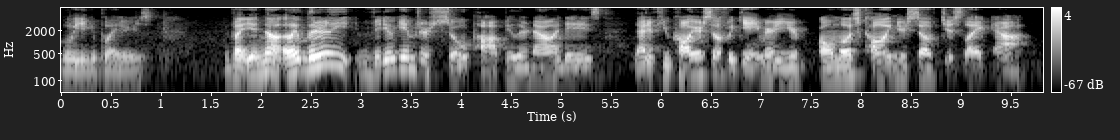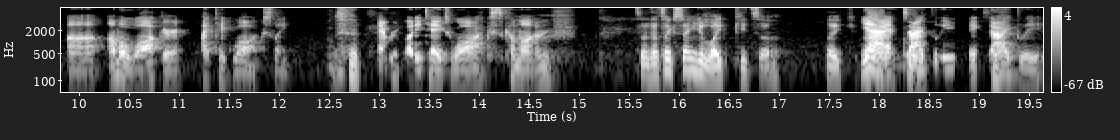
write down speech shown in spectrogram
League of players. But you know, like literally, video games are so popular nowadays that if you call yourself a gamer, you're almost calling yourself just like, yeah, uh, I'm a walker. I take walks. Like everybody takes walks. Come on. So that's like saying you like pizza. Like Yeah, exactly, exactly.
